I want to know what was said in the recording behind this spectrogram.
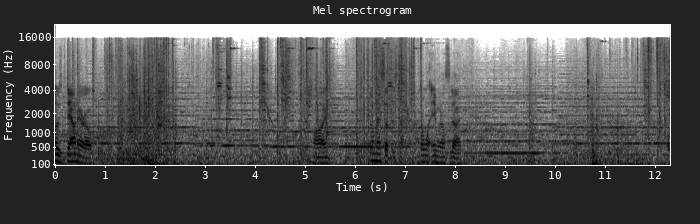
It was down arrow. Come on. Don't mess up this time. I don't want anyone else to die. Oh,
